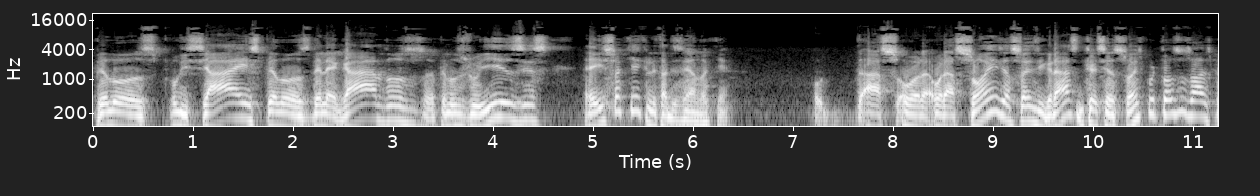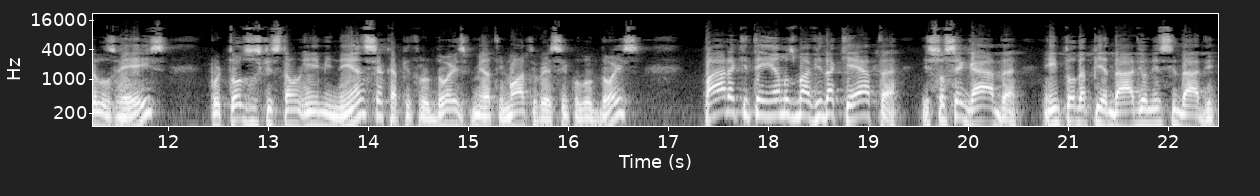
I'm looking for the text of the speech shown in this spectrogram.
pelos policiais, pelos delegados, pelos juízes. É isso aqui que ele está dizendo aqui. As orações e ações de graça, intercessões por todos os homens, pelos reis, por todos os que estão em eminência, capítulo 2, 1 Timóteo, versículo 2, para que tenhamos uma vida quieta e sossegada em toda piedade e honestidade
